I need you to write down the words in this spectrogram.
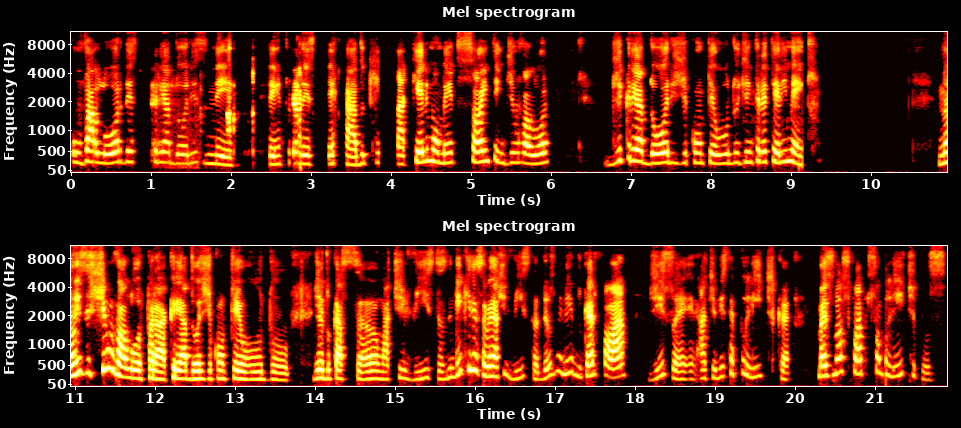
o valor desses criadores negros dentro desse mercado, que naquele momento só entendia o valor de criadores de conteúdo de entretenimento não existia um valor para criadores de conteúdo, de educação, ativistas. Ninguém queria saber ativista. Deus me livre, não quero falar disso. É, ativista é política. Mas nossos papos são políticos.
